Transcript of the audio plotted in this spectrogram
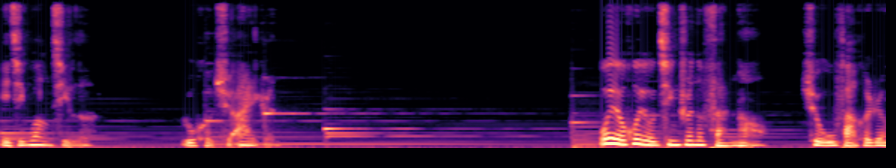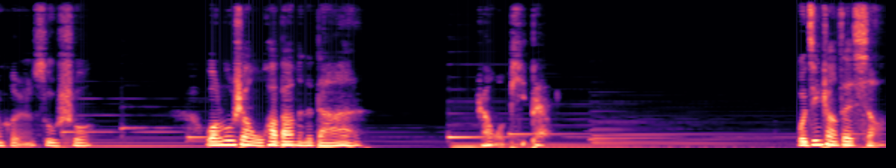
已经忘记了如何去爱人。我也会有青春的烦恼，却无法和任何人诉说。网络上五花八门的答案让我疲惫。我经常在想，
